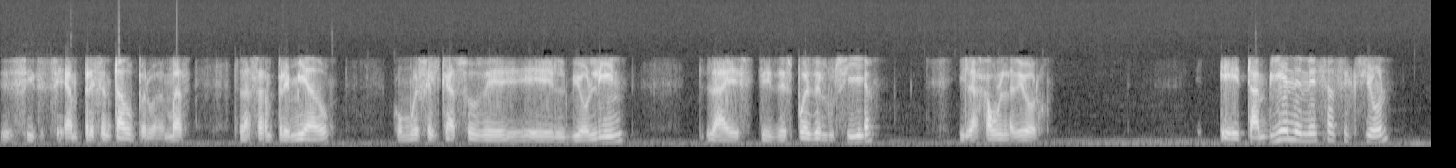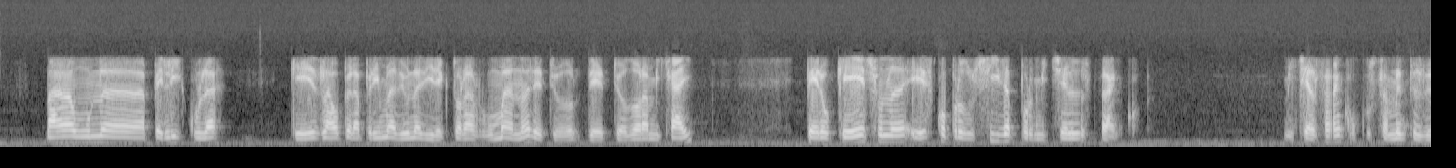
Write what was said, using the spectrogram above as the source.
es decir, se han presentado, pero además las han premiado, como es el caso de El Violín, la este Después de Lucía y La Jaula de Oro. Eh, también en esa sección va una película que es la ópera prima de una directora rumana de, Teodora Mijay, pero que es una es coproducida por Michel Franco. Michel Franco, justamente el de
